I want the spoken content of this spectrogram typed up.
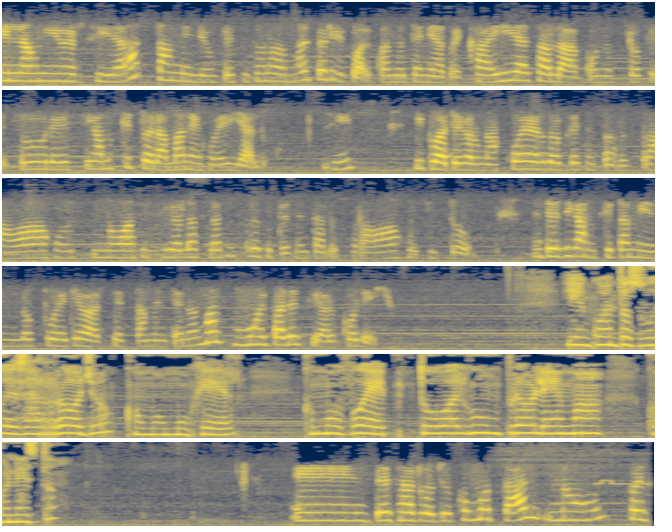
En la universidad también dio un proceso normal, pero igual cuando tenía recaídas, hablaba con los profesores, digamos que todo era manejo de diálogo. ¿Sí? Y pueda llegar a un acuerdo, presentar los trabajos, no asistir a las clases, pero sí presentar los trabajos y todo. Entonces digamos que también lo puede llevar ciertamente normal, muy parecido al colegio. Y en cuanto a su desarrollo como mujer, ¿cómo fue? ¿Tuvo algún problema con esto? En desarrollo como tal, no, pues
